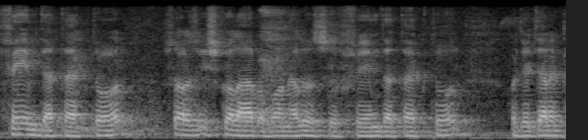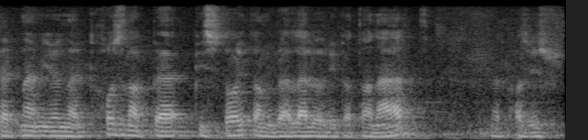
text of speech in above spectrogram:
Fémdetektor. Szóval az iskolában van először fémdetektor, hogy a gyerekek nem jönnek, hoznak be pisztolyt, amivel lelőrik a tanárt, mert az is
